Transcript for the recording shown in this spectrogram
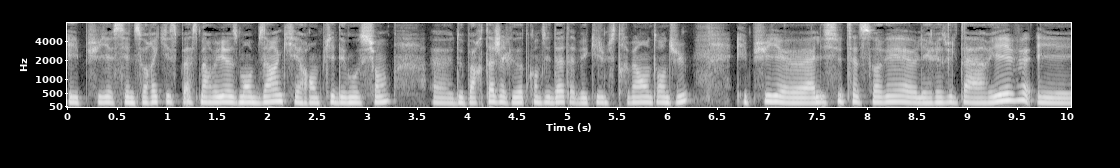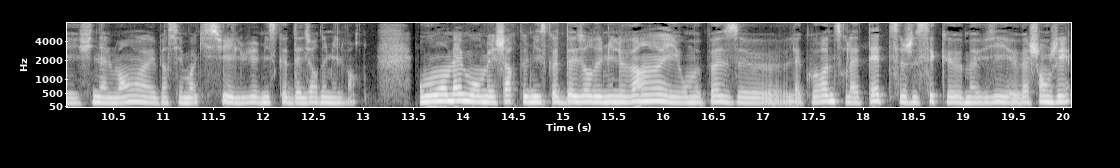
Et puis c'est une soirée qui se passe merveilleusement bien, qui est remplie d'émotions, de partage avec les autres candidates avec qui je me suis très bien entendue. Et puis à l'issue de cette soirée, les résultats arrivent et finalement, eh bien c'est moi qui suis élue Miss Côte d'Azur 2020. Au moment même où on m'écharpe Miss Côte d'Azur 2020 et on me pose euh, la couronne sur la tête, je sais que ma vie va changer,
